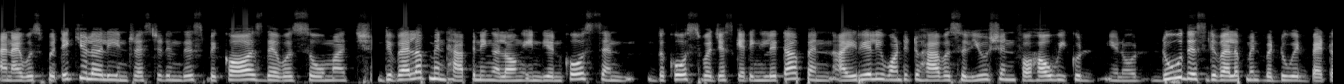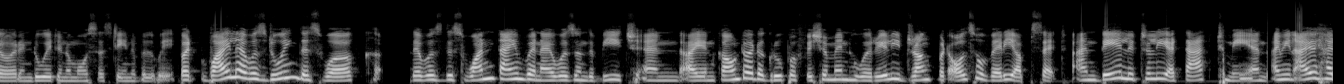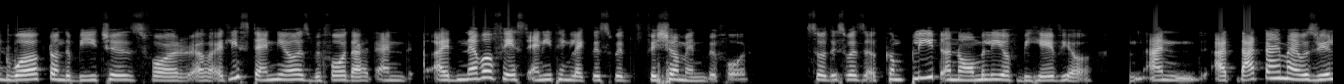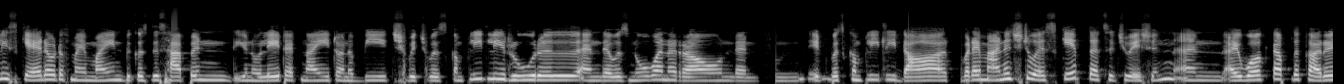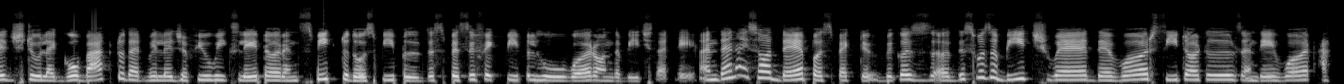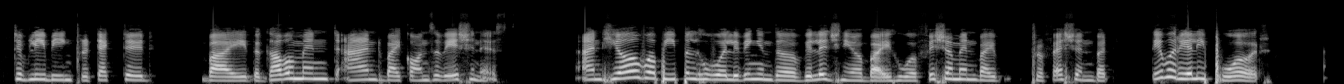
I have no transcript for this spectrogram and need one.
and I was particularly interested in this because there was so much development happening along Indian coasts and the coasts were just getting lit up. And I really wanted to have a solution for how we could, you know, do this development, but do it better and do it in a more sustainable way. But while I was doing this work, there was this one time when I was on the beach and I encountered a group of fishermen who were really drunk but also very upset. And they literally attacked me. And I mean, I had worked on the beaches for uh, at least 10 years before that. And I'd never faced anything like this with fishermen before. So this was a complete anomaly of behavior and at that time i was really scared out of my mind because this happened you know late at night on a beach which was completely rural and there was no one around and um, it was completely dark. But i managed to escape that situation and i worked up the courage to like go back to that village a few weeks later and speak to those people the specific people who were on the beach that day. And then i saw their perspective because uh, this was a beach where there were sea turtles and they were actively being protected by the government and by conservationists. And here were people who were living in the village nearby, who were fishermen by profession, but they were really poor.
